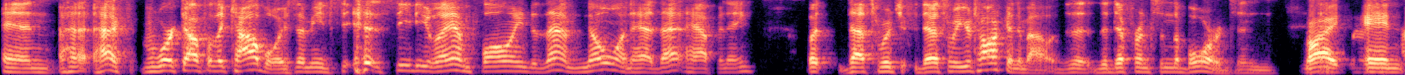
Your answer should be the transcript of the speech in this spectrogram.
and heck, worked out for the Cowboys. I mean, CeeDee Lamb falling to them. No one had that happening, but that's what you, that's what you're talking about. The the difference in the boards and right and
